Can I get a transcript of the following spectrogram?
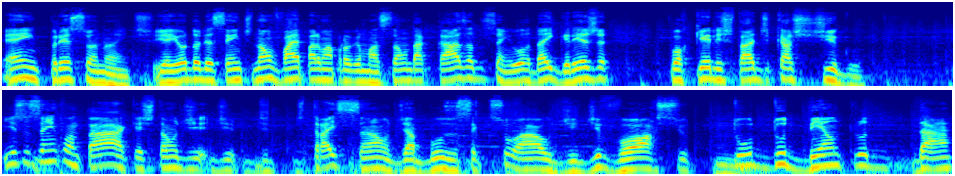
É impressionante. E aí o adolescente não vai para uma programação da casa do Senhor, da igreja, porque ele está de castigo. Isso sem contar a questão de, de, de, de traição, de abuso sexual, de divórcio, hum. tudo dentro da,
